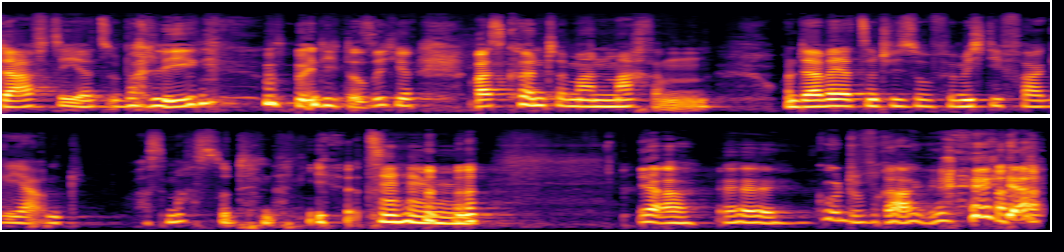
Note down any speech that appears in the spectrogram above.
darfst dir jetzt überlegen, wenn ich das sicher, was könnte man machen? Und da wäre jetzt natürlich so für mich die Frage, ja, und was machst du denn dann jetzt? Ja, äh, gute Frage. ja,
